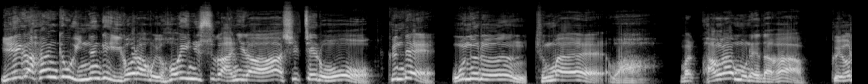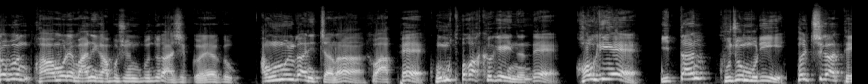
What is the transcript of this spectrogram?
얘가 한국 있는 게 이거라고요. 허위 뉴스가 아니라 실제로. 근데 오늘은 정말 와 정말 광화문에다가 그 여러분 광화문에 많이 가보시는 분들은 아실 거예요. 그 박물관 있잖아. 그 앞에 공터가 크게 있는데 거기에 일단 구조물이 설치가 돼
